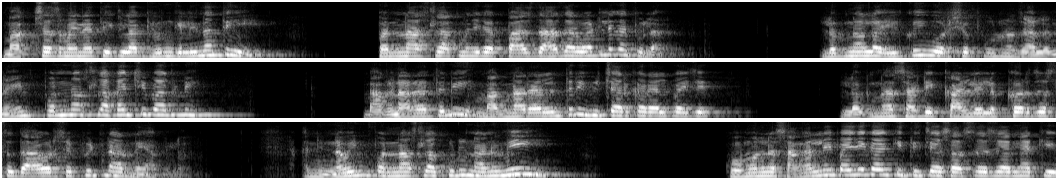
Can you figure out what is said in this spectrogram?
मागच्याच महिन्यात एक लाख घेऊन गेली ना ती. पन्नास लाख म्हणजे काय पाच दहा हजार वाटले का तुला? लग्नाला एकही वर्ष पूर्ण झालं नाही पन्नास लाखांची मागणी. मागणाऱ्या तरी मागणाऱ्याला तरी विचार करायला पाहिजे. लग्नासाठी काढलेलं कर्ज असतं दहा वर्ष फिटणार नाही आपलं. आणि नवीन पन्नास लाख कुठून आणू मी? कोमलनं सांगायला नाही पाहिजे का की तिच्या सासऱ्यांना की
